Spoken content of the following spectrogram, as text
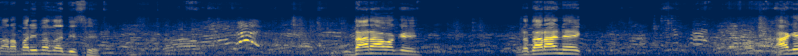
পারাপারি বাজায় দিছে। দাঁড়াও আগে। এটা দাঁড়ায় নেক আগে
